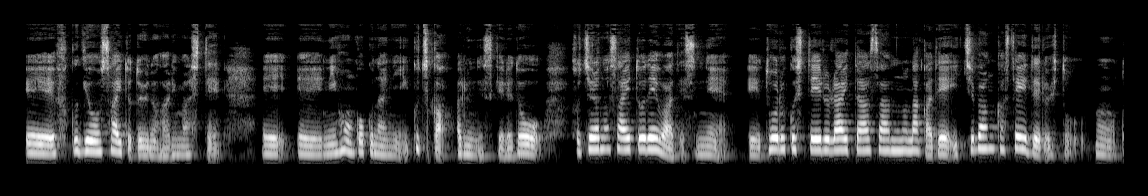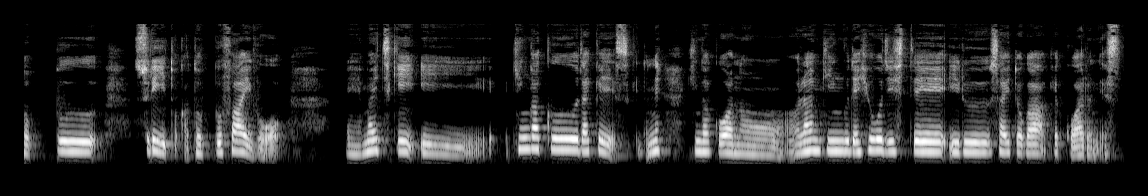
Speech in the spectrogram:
えー、副業サイトというのがありまして、えーえー、日本国内にいくつかあるんですけれど、そちらのサイトではですね、えー、登録しているライターさんの中で一番稼いでる人のトップ3とかトップ5をえ毎月、金額だけですけどね、金額をあの、ランキングで表示しているサイトが結構あるんです。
